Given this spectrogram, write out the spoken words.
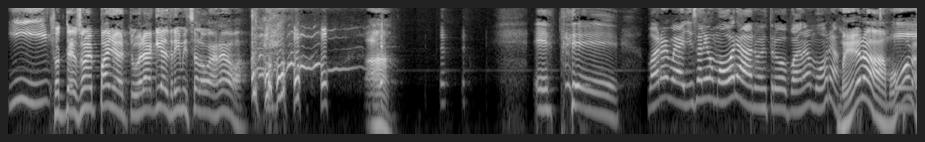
Y Eso, te- eso en España, si estuviera aquí, el Rimi se lo ganaba. Ajá. este, bueno, pues allí salió Mora, nuestro pana Mora. Mira, Mora.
